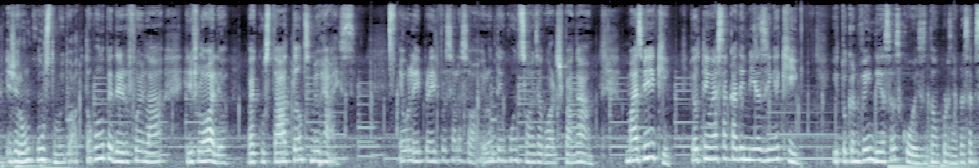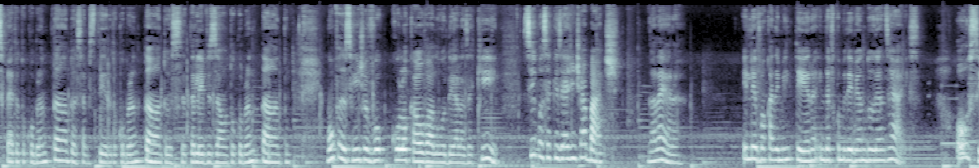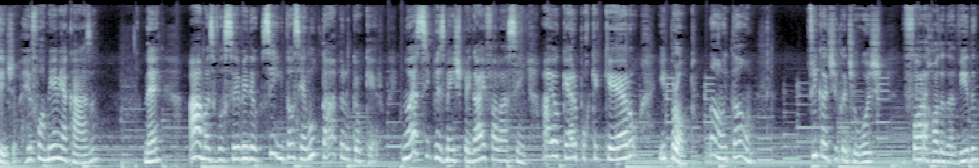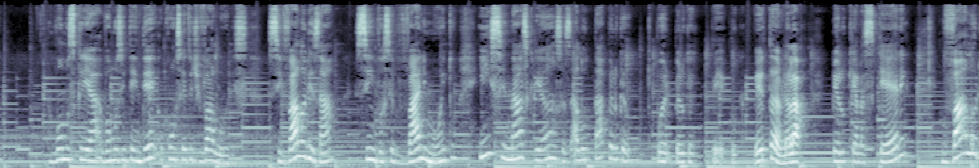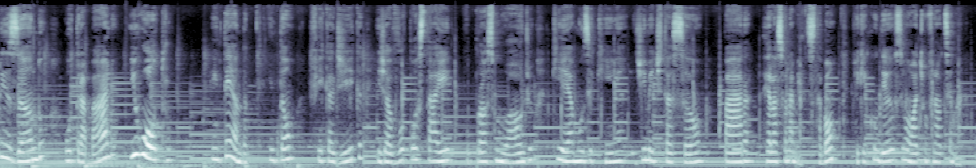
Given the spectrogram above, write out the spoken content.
gerou um custo muito alto. Então, quando o pedreiro foi lá, ele falou: Olha, vai custar tantos mil reais. Eu olhei para ele e falei assim: Olha só, eu não tenho condições agora de pagar, mas vem aqui, eu tenho essa academiazinha aqui e tô querendo vender essas coisas. Então, por exemplo, essa bicicleta eu tô cobrando tanto, essa esteira eu tô cobrando tanto, essa televisão eu tô cobrando tanto. Vamos fazer o seguinte: eu vou colocar o valor delas aqui. Se você quiser, a gente abate. Galera, ele levou a academia inteira, ainda ficou me devendo 200 reais. Ou seja, reformei a minha casa, né? Ah, mas você vendeu. Sim, então assim, é lutar pelo que eu quero. Não é simplesmente pegar e falar assim, ah, eu quero porque quero e pronto. Não, então, fica a dica de hoje, fora a roda da vida, vamos criar, vamos entender o conceito de valores. Se valorizar, sim, você vale muito e ensinar as crianças a lutar pelo que, pelo que, pelo que elas querem, valorizando o trabalho e o outro. Entenda? Então fica a dica e já vou postar aí o próximo áudio que é a musiquinha de meditação para relacionamentos, tá bom? Fiquem com Deus e um ótimo final de semana.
